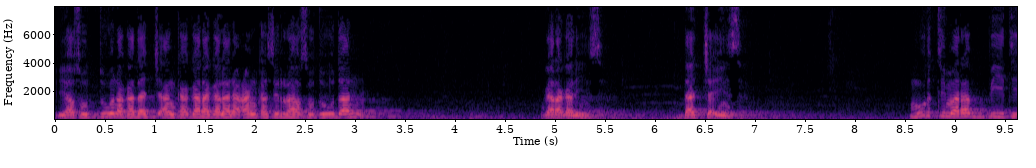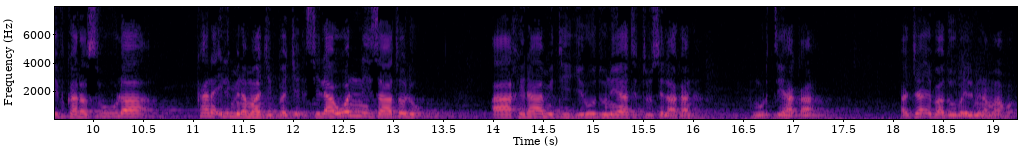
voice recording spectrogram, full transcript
yasudduuna kadacha'an ka garagalan canka sirraa suduudan garagaliinsa dacha'iinsa murtima rabbiitiif ka rasuulaa kana ilmi namaa jibba jedhe silaa wanni isaa tolu aakhiraa mitii jiruu duniyaatittu silaa kana murtii haqaa ajaa'iba duuba ilmi namaa kun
